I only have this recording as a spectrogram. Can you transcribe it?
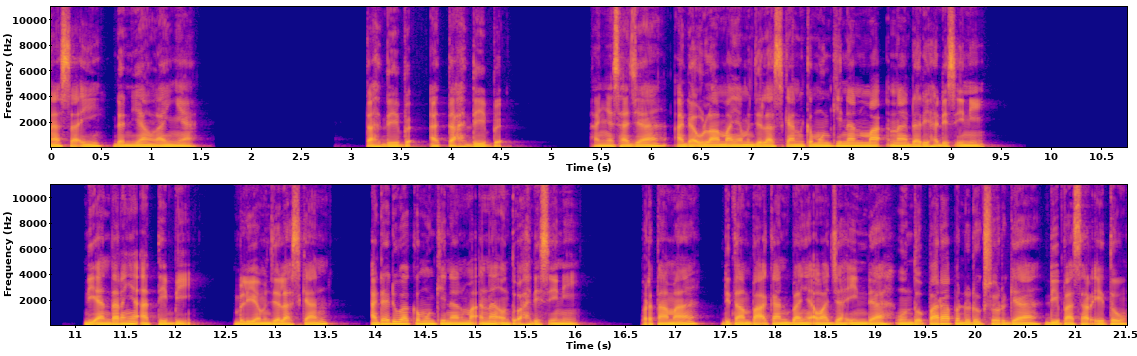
Nasai, dan yang lainnya. Tahdib at-tahdib. Hanya saja ada ulama yang menjelaskan kemungkinan makna dari hadis ini. Di antaranya At-Tibi. Beliau menjelaskan, ada dua kemungkinan makna untuk hadis ini. Pertama, ditampakkan banyak wajah indah untuk para penduduk surga di pasar itu.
